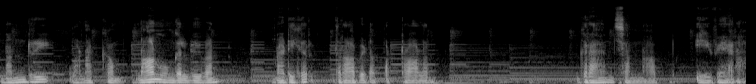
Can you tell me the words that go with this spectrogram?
நன்றி வணக்கம். நான் உங்கள் விவன் நடிகர் திராவிட பற்றாளன் கிராண்ட் சன் ஆப் ஈவேரா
